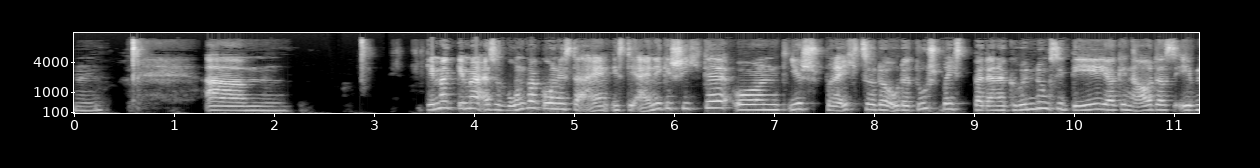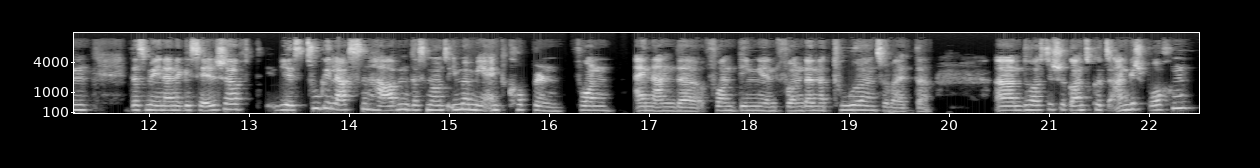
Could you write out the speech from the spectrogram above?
Hm. Ähm, gehen wir, gehen wir, also Wohnwaggon ist, der ein, ist die eine Geschichte und ihr sprecht oder, oder du sprichst bei deiner Gründungsidee ja genau das eben, dass wir in einer Gesellschaft, wir es zugelassen haben, dass wir uns immer mehr entkoppeln voneinander, von Dingen, von der Natur und so weiter. Ähm, du hast es schon ganz kurz angesprochen.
